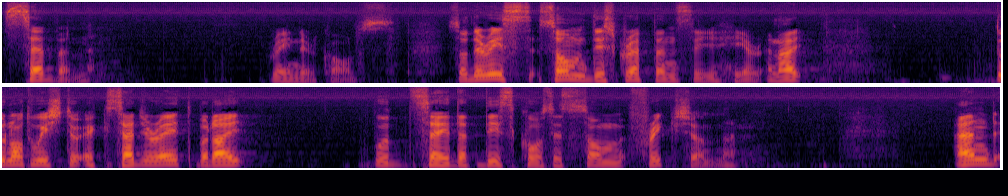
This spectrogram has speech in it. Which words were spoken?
seven reindeer calves. So there is some discrepancy here, and I do not wish to exaggerate, but I would say that this causes some friction. And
